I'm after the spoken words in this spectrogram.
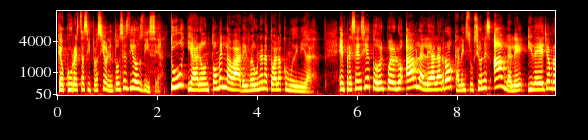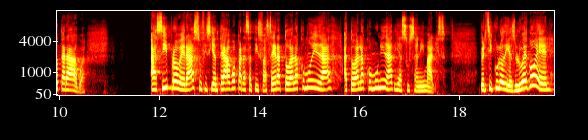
que ocurre esta situación. Entonces Dios dice, tú y Aarón tomen la vara y reúnan a toda la comunidad. En presencia de todo el pueblo, háblale a la roca. La instrucción es háblale y de ella brotará agua. Así proveerá suficiente agua para satisfacer a toda la comunidad, a toda la comunidad y a sus animales. Versículo 10. Luego él,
